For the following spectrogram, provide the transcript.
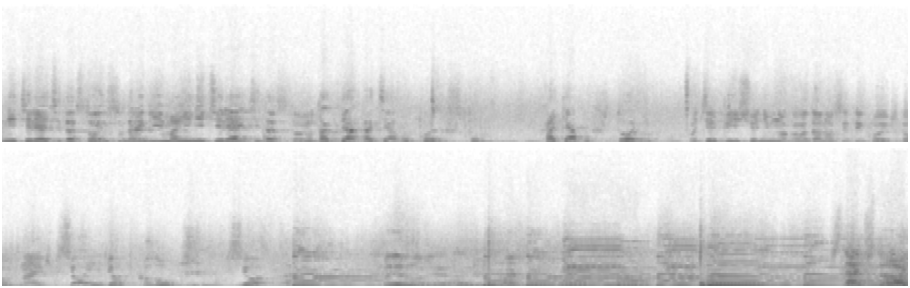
не теряйте достоинства, дорогие мои, не теряйте достоинства. Ну тогда хотя бы кое-что, хотя бы что-нибудь. Потерпи еще немного, водонос, и ты кое-что узнаешь. Все идет к лучшему. Все, а? Повернули. Пошли. Встать в строй!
